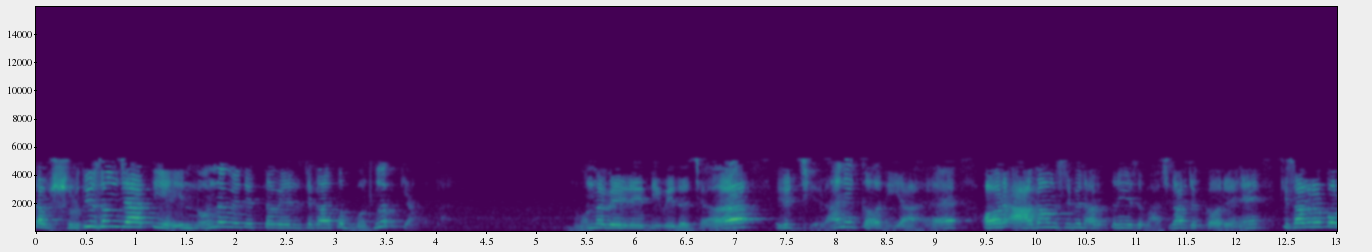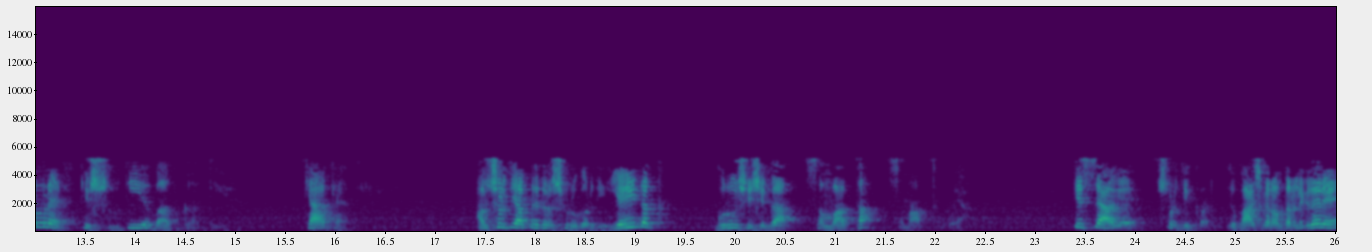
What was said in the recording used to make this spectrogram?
तब श्रुति समझाती है इन नोन वेदित वेद का तो मतलब क्या होता है? नोन वेदेती वेद छेड़ा ने कह दिया है, और आगाम से बिन अर्थ नहीं से भाषाकार जो कह रहे हैं, कि साधारण बोल रहे हैं कि श्रुति ये बात कहती है। क्या कहती है? अब श्रुति अपनी तरफ़ शुरू कर दी। यहीं तक गुरु शिष्य का संवाद था, समाप्त हो गया। इससे आगे श्रुति कर भाषकर अवतरण दे रहे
